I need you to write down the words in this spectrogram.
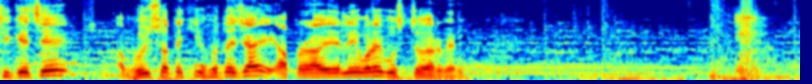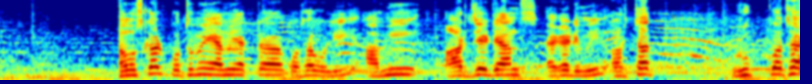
শিখেছে, আর ভবিষ্যতে কি হতে চায়, আপনারা এলে পরে বুঝতে পারবেন। নমস্কার, প্রথমেই আমি একটা কথা বলি। আমি আরজে ডান্স একাডেমি অর্থাৎ রূপকথা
